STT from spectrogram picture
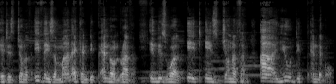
it is jonathan. If there is a man i can depend on rather in this world it is jonathan. Are you dependable?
